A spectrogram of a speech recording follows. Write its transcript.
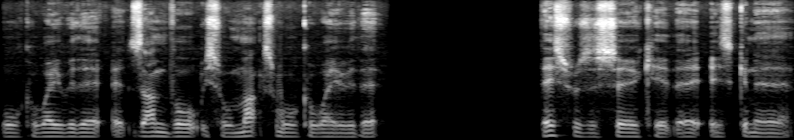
walk away with it. At Zandvoort, we saw Max walk away with it. This was a circuit that is going to,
